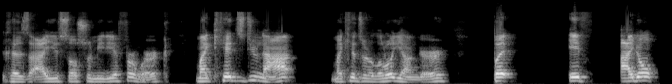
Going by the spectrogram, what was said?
because I use social media for work. My kids do not. My kids are a little younger, but if I don't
